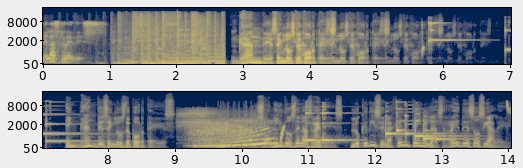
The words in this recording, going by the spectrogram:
de las Redes. Grandes en los deportes. En Grandes en los deportes. Sonidos de las redes. Lo que dice la gente en las redes sociales.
